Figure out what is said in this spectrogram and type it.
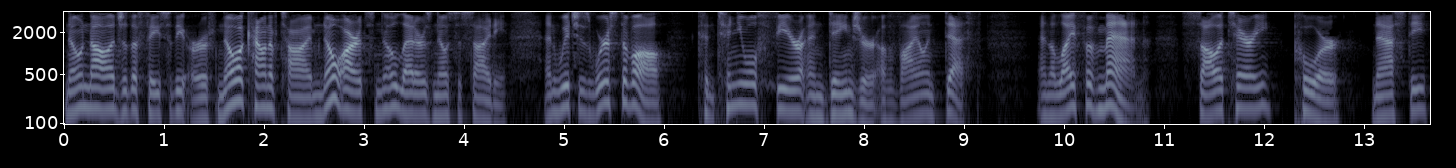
no knowledge of the face of the earth, no account of time, no arts, no letters, no society, and which is worst of all, continual fear and danger of violent death, and the life of man, solitary, poor, nasty,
